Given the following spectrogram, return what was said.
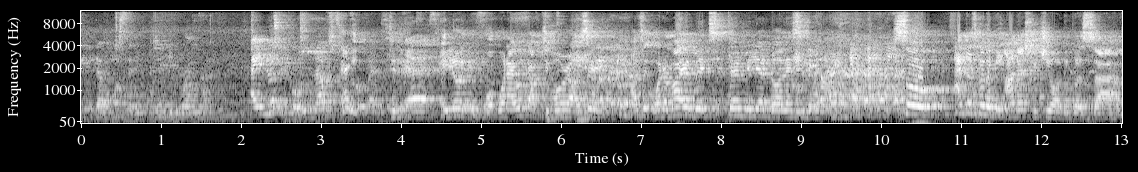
been the most that you've made in one month. I know people would love to Hey, but uh, you know, when I wake up tomorrow, I'll say, I'll say, what am I makes $10 million in a month. so I'm just going to be honest with you all because um,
